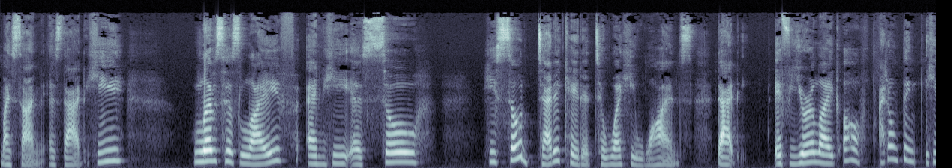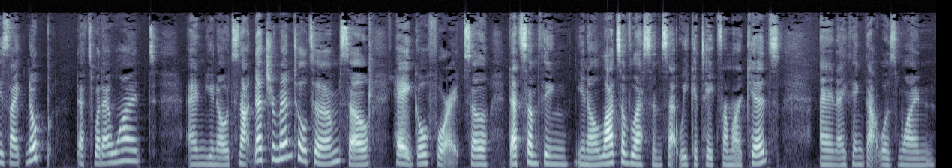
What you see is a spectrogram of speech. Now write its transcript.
my son is that he lives his life and he is so he's so dedicated to what he wants that if you're like, "Oh, I don't think he's like, nope, that's what I want." And you know it's not detrimental to them so hey go for it. So that's something you know lots of lessons that we could take from our kids. And i think that was one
